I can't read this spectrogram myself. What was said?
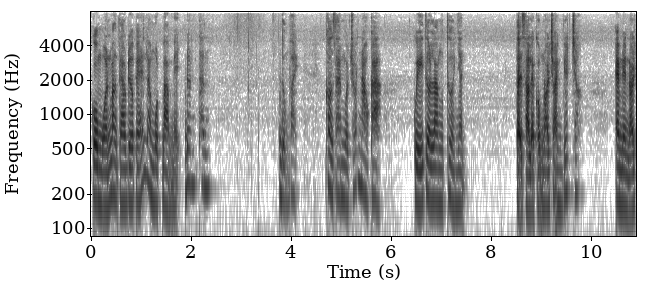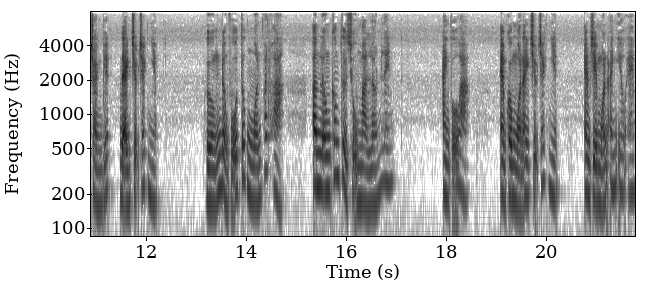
Cô muốn mang theo đứa bé là một bà mẹ đơn thân. Đúng vậy, không sai một chút nào cả. Quý Thừa Lăng thừa nhận. Tại sao lại không nói cho anh biết chứ? Em nên nói cho anh biết để anh chịu trách nhiệm. Hướng đường Vũ tức muốn phát hỏa. Âm lượng không tự trụ mà lớn lên. Anh Vũ à, em không muốn anh chịu trách nhiệm. Em chỉ muốn anh yêu em.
